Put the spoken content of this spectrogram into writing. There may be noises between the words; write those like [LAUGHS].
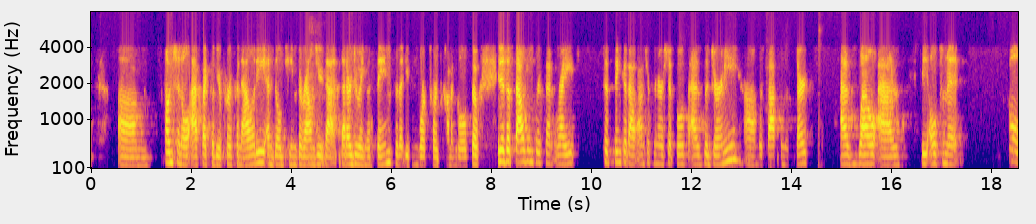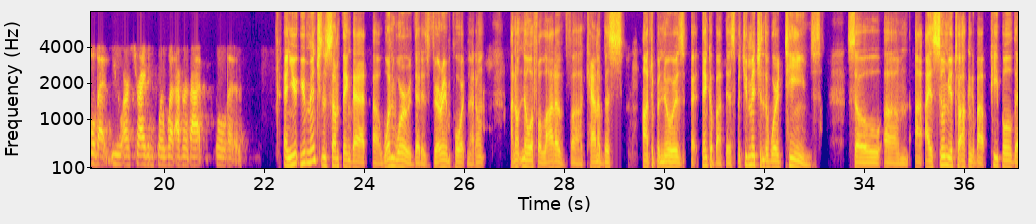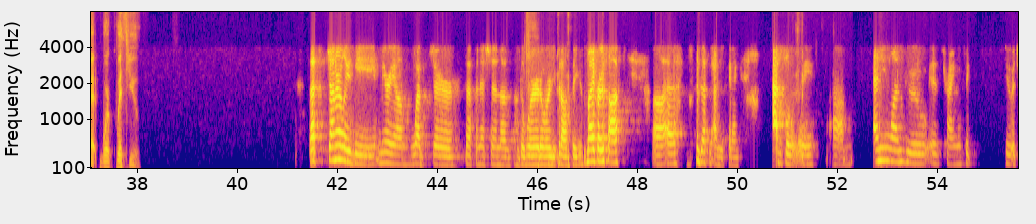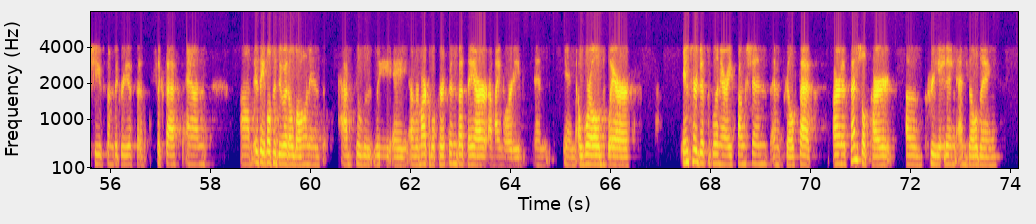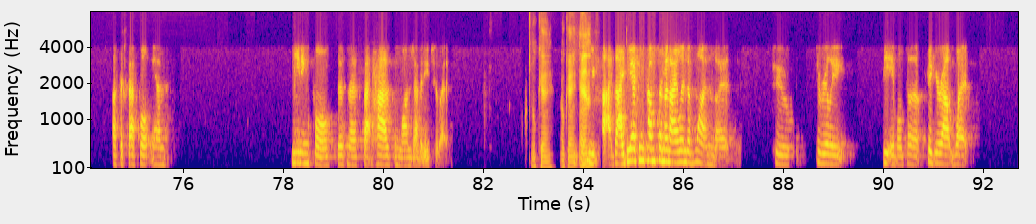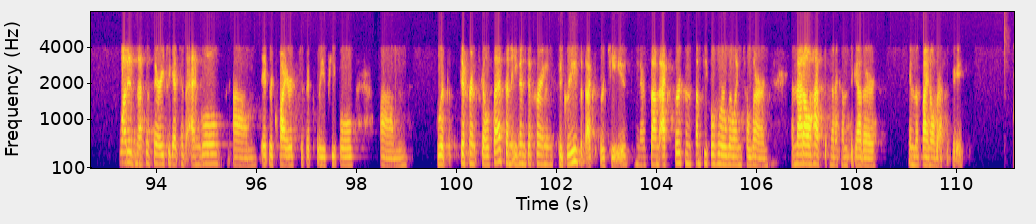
um, functional aspects of your personality and build teams around you that that are doing the same so that you can work towards common goals. So it is a thousand percent right to think about entrepreneurship both as the journey um, the stops and the starts as well as the ultimate goal that you are striving for whatever that goal is. And you you mentioned something that uh, one word that is very important. I don't i don't know if a lot of uh, cannabis entrepreneurs uh, think about this, but you mentioned the word teams. So um, I, assume you're talking about people that work with you. That's generally the Merriam-Webster definition of the word, or you could also use Microsoft. Uh, definitely, [LAUGHS] I'm just kidding. Absolutely. Um, anyone who is trying to to achieve some degree of success and um, is able to do it alone is absolutely a, a remarkable person, but they are a minority in, in a world where interdisciplinary functions and skill sets are an essential part of creating and building a successful and meaningful business that has some longevity to it. Okay. Okay. And you, the idea can come from an island of one, but to to really be able to figure out what what is necessary to get to the end goal. Um, it requires typically people um, with different skill sets and even differing degrees of expertise. You know, some experts and some people who are willing to learn, and that all has to kind of come together in the final recipe.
